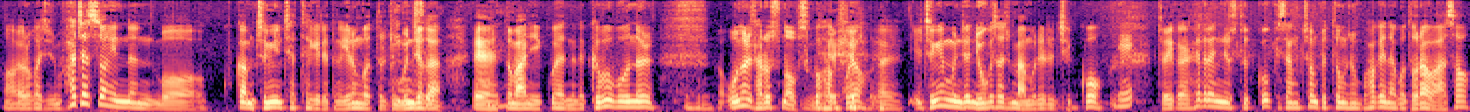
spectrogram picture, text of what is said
어, 여러 가지 좀 화제성 있는 뭐 국감 증인 채택이라든가 이런 것들 좀 문제가 예, 또 많이 있고 했는데 그 부분을 오늘 다룰 수는 없을 것 같고요. 예, 이 증인 문제는 여기서 좀 마무리를 짓고 네. 저희가 헤드라인 뉴스 듣고 기상청 교통정보 확인하고 돌아와서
